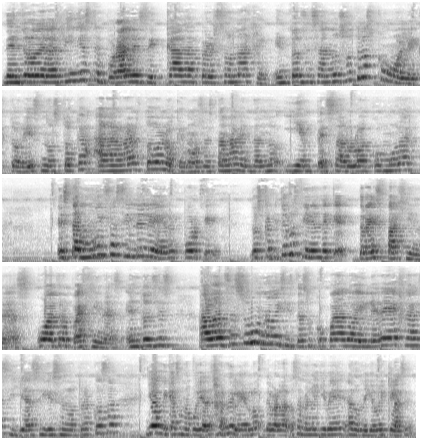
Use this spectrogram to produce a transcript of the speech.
dentro de las líneas temporales de cada personaje. Entonces a nosotros como lectores nos toca agarrar todo lo que nos están aventando y empezarlo a acomodar. Está muy fácil de leer porque los capítulos tienen de que tres páginas, cuatro páginas. Entonces avanzas uno y si estás ocupado ahí le dejas y ya sigues en otra cosa. Yo en mi caso no podía dejar de leerlo, de verdad, o sea, me lo llevé a donde yo doy clase.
